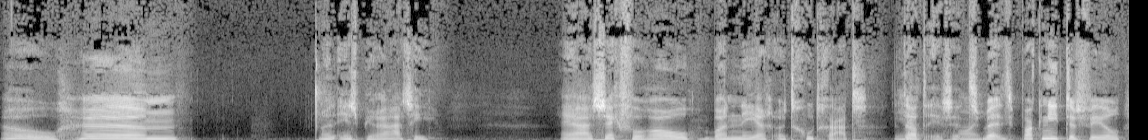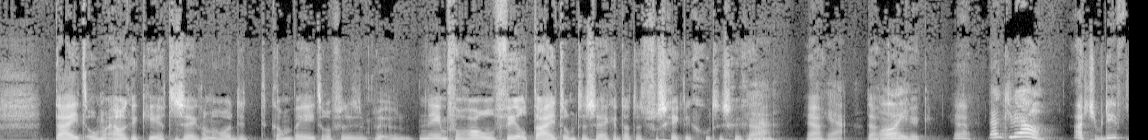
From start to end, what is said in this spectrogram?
Oh, ehm, een inspiratie. Ja, zeg vooral wanneer het goed gaat. Ja, dat is het. mooi. Pak niet te veel tijd om elke keer te zeggen van oh dit kan beter. Of, neem vooral veel tijd om te zeggen dat het verschrikkelijk goed is gegaan. Ja, Ja, dat mooi. denk ik. Ja. Dankjewel. Alsjeblieft.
